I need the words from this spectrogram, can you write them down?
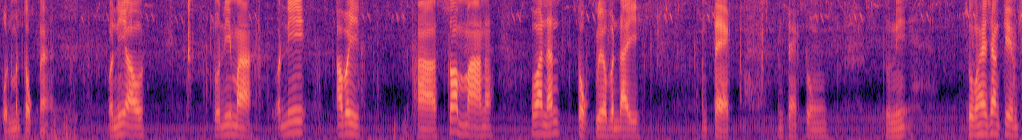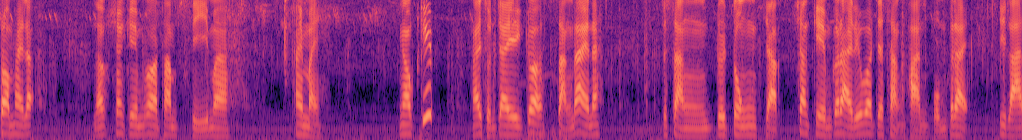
ฝนมันตกนะ วันนี้เอาตัวนี้มา วันนี้เอาไปาซ่อมมานะเพราะว่านั้นตกเรือบันไดมันแตกมันแตกตรงตรงนี้ส่งให้ช่างเกมซ่อมให้แล้วแล้วช่างเกมก็ทำสีมาให้ใหม่ เงากิ๊บ ครสนใจก็สั่งได้นะ จะสั่งโดยตรงจากช่างเกมก็ได้หรือว่าจะสั่งผ่านผมก็ได้ที่ร้าน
